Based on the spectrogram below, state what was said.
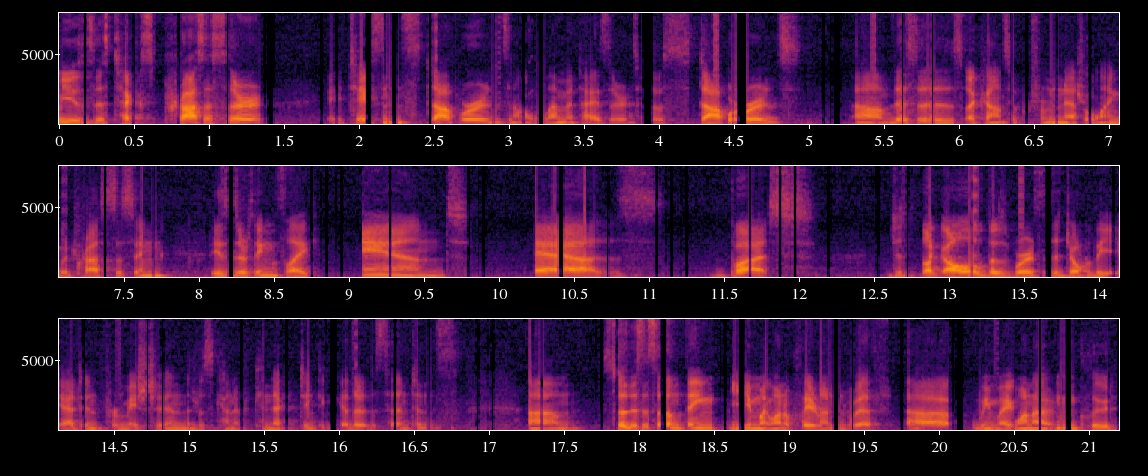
we use this text processor. It takes in stop words and a lemmatizer. So stop words, um, this is a concept from natural language processing. These are things like and, as, but, just like all of those words that don't really add information, they're just kind of connecting together the sentence. Um, so this is something you might want to play around with. Uh, we might want to include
